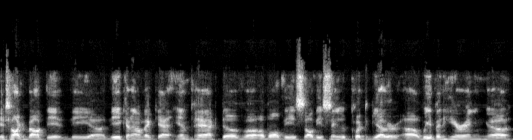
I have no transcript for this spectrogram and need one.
you talk about the the uh, the economic impact of uh, of all these all these things are put together. Uh, we've been hearing uh,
